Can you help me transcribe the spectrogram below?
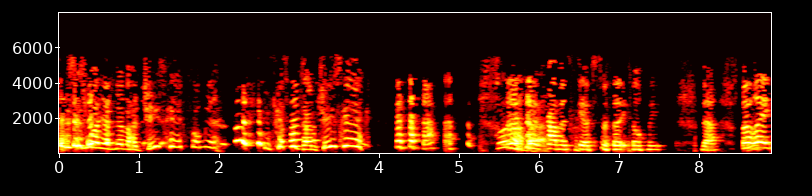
this, is why I've never had cheesecake from you. You've kept me damn cheesecake. I promise gifts, but like only no. But like,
